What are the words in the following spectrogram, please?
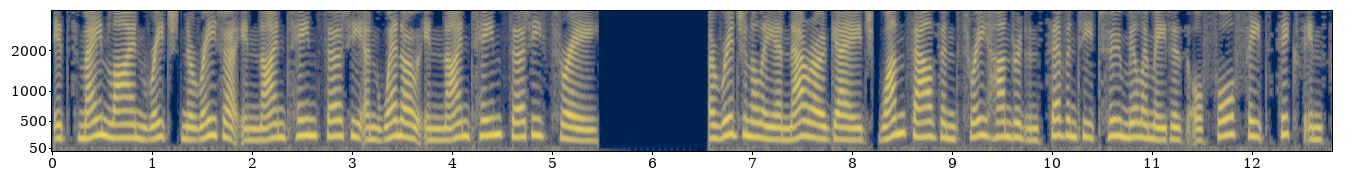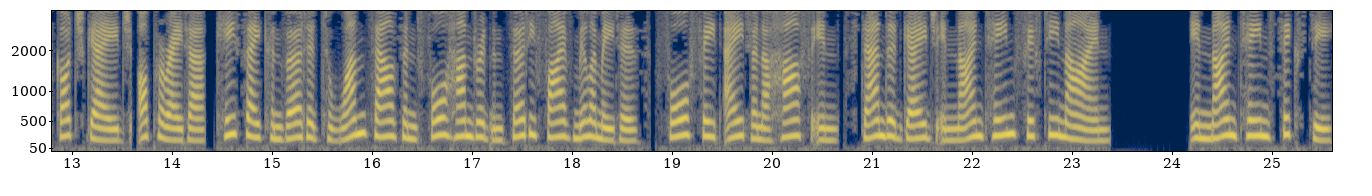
Its main line reached Narita in 1930 and Ueno in 1933. Originally a narrow gauge 1372 mm or 4 feet 6 in Scotch gauge operator, Keisei converted to 1435 mm 4 feet 8 and a half in standard gauge in 1959. In 1960,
